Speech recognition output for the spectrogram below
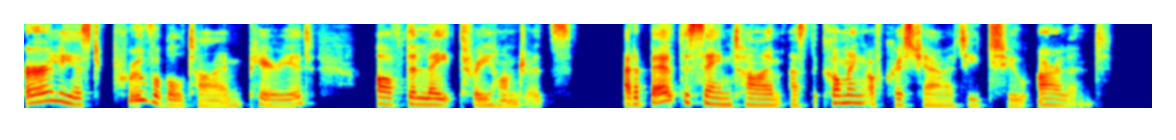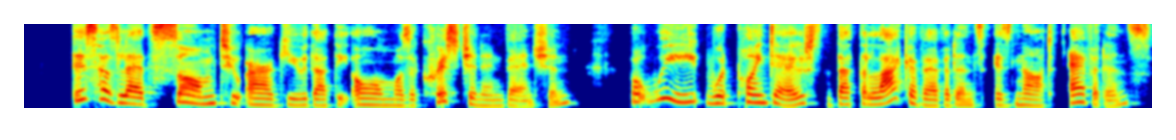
earliest provable time period of the late 300s, at about the same time as the coming of Christianity to Ireland. This has led some to argue that the Ogham was a Christian invention, but we would point out that the lack of evidence is not evidence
